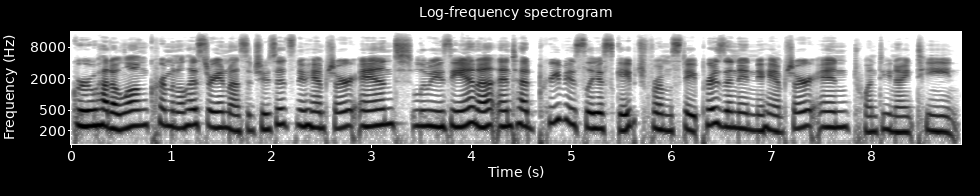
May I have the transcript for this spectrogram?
Grew had a long criminal history in Massachusetts, New Hampshire, and Louisiana, and had previously escaped from state prison in New Hampshire in 2019.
